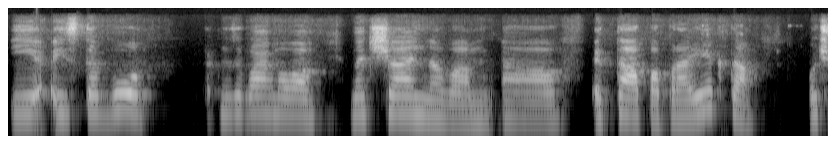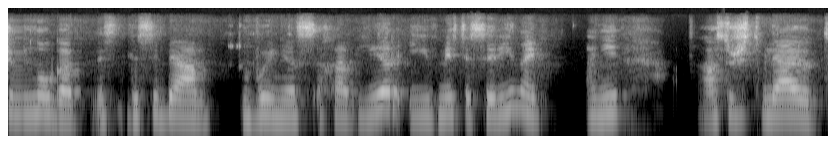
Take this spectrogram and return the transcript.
И из того так называемого начального этапа проекта очень много для себя вынес Хавьер, и вместе с Ириной они осуществляют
